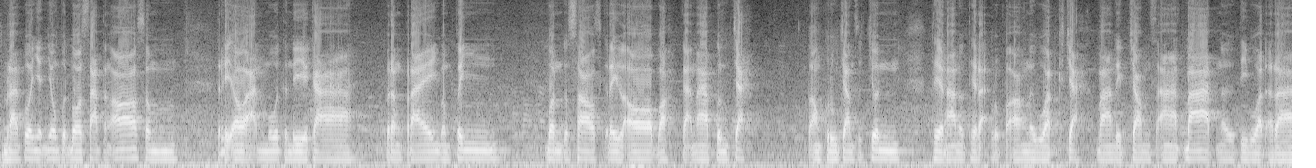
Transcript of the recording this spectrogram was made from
ចម្រើនពរញាតិញោមពុទ្ធបរិស័ទទាំងអស់សូមត្រេកអរអនុមោទនាការប្រឹងប្រែងបំពេញ បុណ្យកុសលសេចក្តីល្អរបស់កណាគុណចាស់ព្រះអង្គគ្រូចាំសុជនធេរានុធេរៈគ្រប់ព្រះអង្គនៅវត្តខ្ចាស់បានរៀបចំស្អាតបាតនៅទីវត្តអារា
